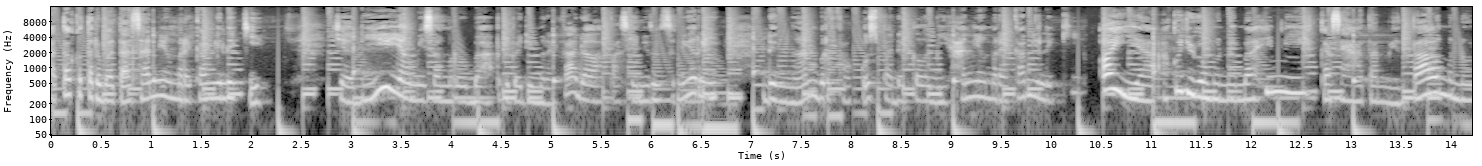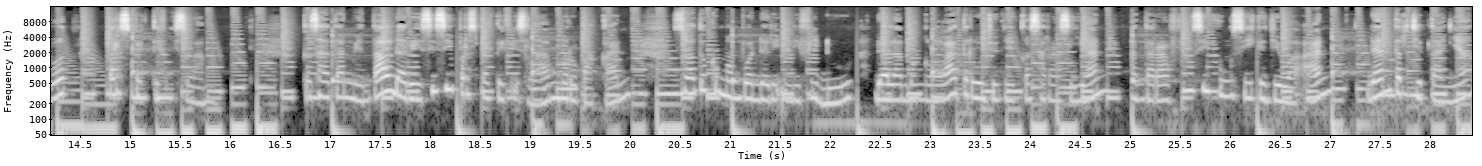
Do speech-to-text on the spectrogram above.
atau keterbatasan yang mereka miliki. Jadi, yang bisa merubah pribadi mereka adalah pasien itu sendiri dengan berfokus pada kelebihan yang mereka miliki. Oh iya, aku juga mau nambahin nih kesehatan mental menurut perspektif Islam. Kesehatan mental dari sisi perspektif Islam merupakan suatu kemampuan dari individu dalam mengelola terwujudnya keserasian antara fungsi-fungsi kejiwaan dan terciptanya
